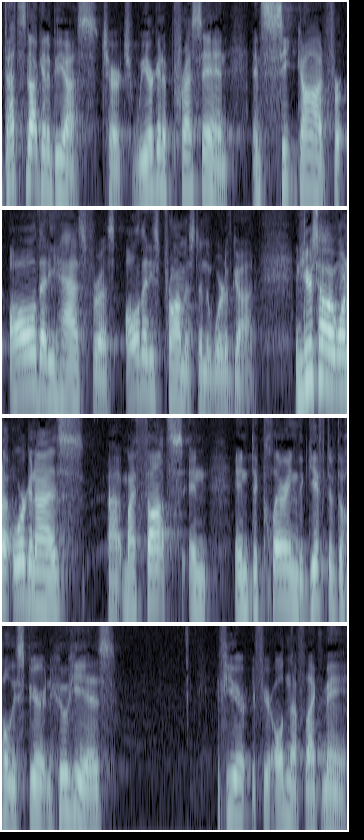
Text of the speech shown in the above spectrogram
that's not going to be us, church. We are going to press in and seek God for all that He has for us, all that He's promised in the Word of God. And here's how I want to organize uh, my thoughts in, in declaring the gift of the Holy Spirit and who He is. If you're, if you're old enough like me,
